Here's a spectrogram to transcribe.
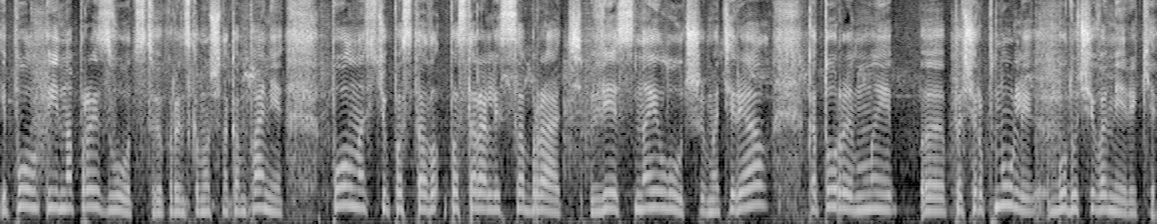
и, пол, и на производстве Украинской молочной компании полностью поста- постарались собрать весь наилучший материал, который мы э, почерпнули, будучи в Америке.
